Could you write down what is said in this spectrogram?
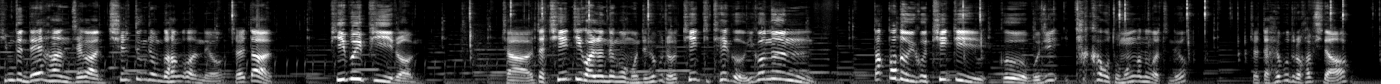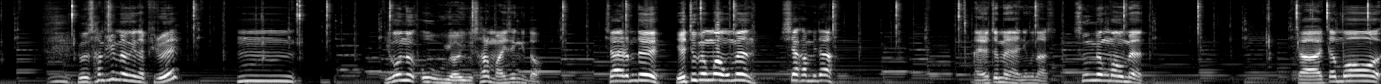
힘든데? 한 제가 한 7등 정도 한 것 같네요. 자 일단 PVP 런 자 일단 TNT 관련된 거 먼저 해보죠 TNT 태그 이거는 딱 봐도 이거 TNT 그 뭐지? 탁 하고 도망가는 것 같은데요? 자 일단 해보도록 합시다 이거 30명이나 필요해? 음... 이거는 오야 이거 사람 많이 생긴다 자 여러분들 12명만 오면 시작합니다 아 12명이 아니구나 20명만 오면 자 일단 뭐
